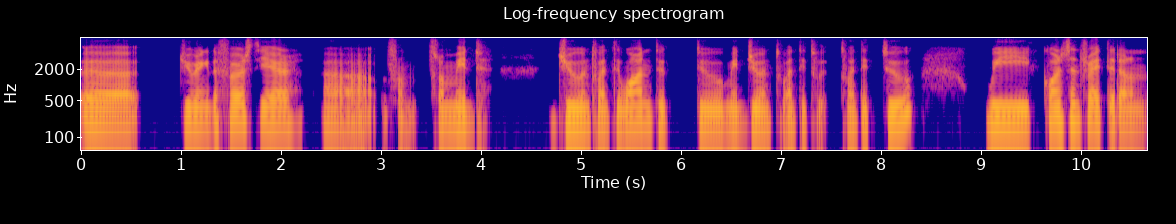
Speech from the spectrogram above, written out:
uh, during the first year, uh, from from mid June 21 to to mid June 2022, we concentrated on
